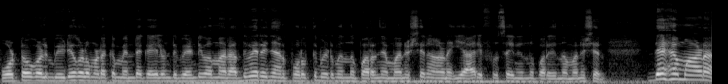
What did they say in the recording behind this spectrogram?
ഫോട്ടോകളും വീഡിയോകളും അടക്കം എന്റെ കയ്യിലുണ്ട്. വേണ്ടി വന്നാൽ അതുവരെ ഞാൻ പുറത്തു വിടുമെന്ന് പറഞ്ഞ മനുഷ്യനാണ് ഈ ആരിഫ് ഹുസൈൻ എന്ന് പറയുന്ന മനുഷ്യൻ. ഇദ്ദേഹമാണ്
